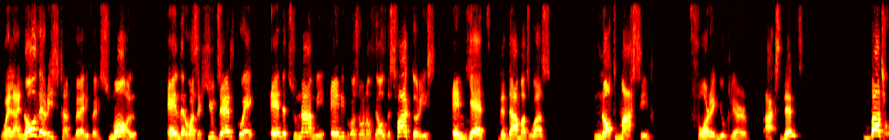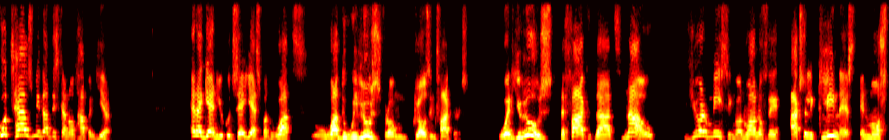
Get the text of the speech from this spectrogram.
Well, I know the risks are very, very small, and there was a huge earthquake and a tsunami, and it was one of the oldest factories, and yet the damage was not massive for a nuclear accident. But who tells me that this cannot happen here? And again, you could say yes, but what, what do we lose from closing factories? Where you lose the fact that now you're missing on one of the actually cleanest and most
